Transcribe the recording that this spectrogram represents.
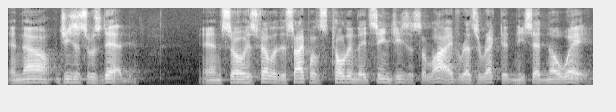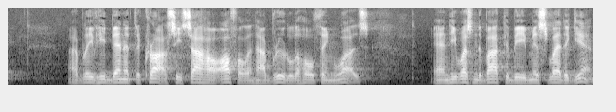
and now Jesus was dead. And so his fellow disciples told him they'd seen Jesus alive, resurrected, and he said, No way. I believe he'd been at the cross. He saw how awful and how brutal the whole thing was and he wasn't about to be misled again.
